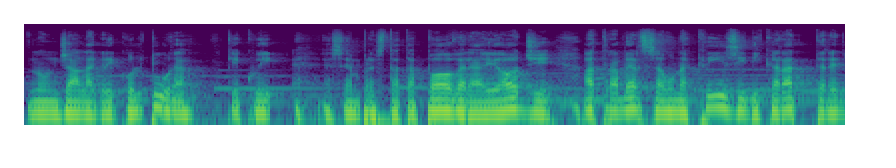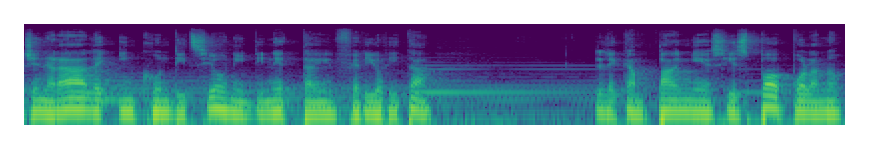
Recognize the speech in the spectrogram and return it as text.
Non già l'agricoltura, che qui è sempre stata povera e oggi attraversa una crisi di carattere generale in condizioni di netta inferiorità. Le campagne si spopolano,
